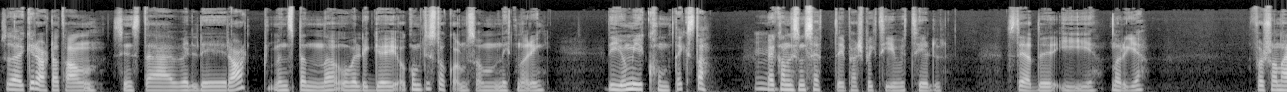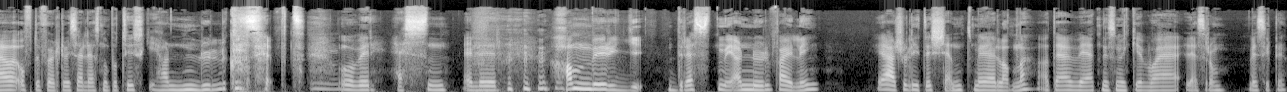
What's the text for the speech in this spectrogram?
Så det er jo ikke rart at han syns det er veldig rart, men spennende og veldig gøy å komme til Stockholm som 19-åring. Det gir jo mye kontekst, da. Mm. Jeg kan liksom sette i perspektiv til steder i Norge. For sånn har jeg ofte følt det hvis jeg har lest noe på tysk. Jeg har null konsept Mm. over Hessen eller Hamburg, Dresden. Jeg har null peiling. Jeg er så lite kjent med landet at jeg vet liksom ikke hva jeg leser om, basically.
